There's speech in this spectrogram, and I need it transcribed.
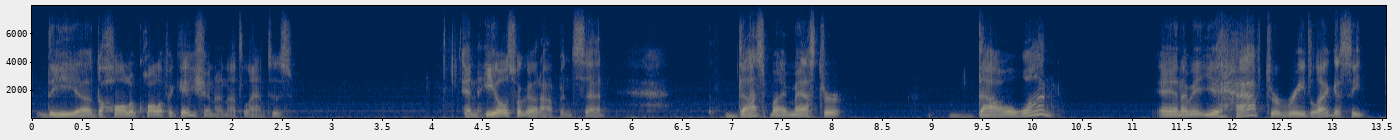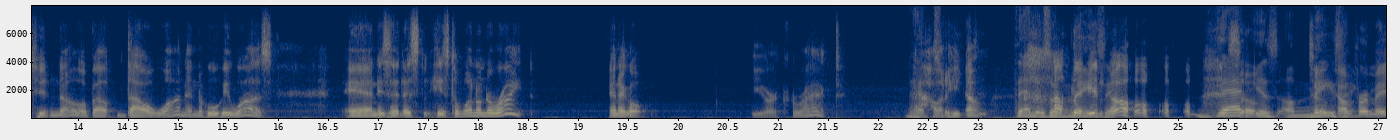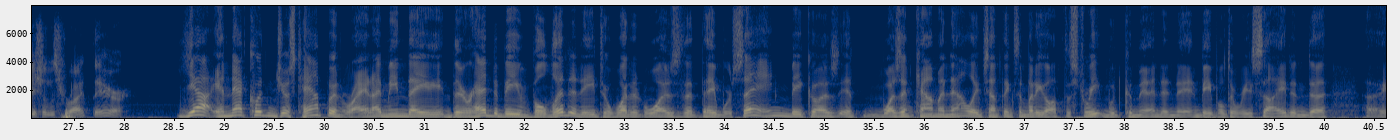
the uh, the Hall of Qualification in Atlantis, and he also got up and said, "That's my master, Dao One." And I mean, you have to read Legacy to know about Dao One and who he was. And he said, "He's the one on the right." And I go, you're correct. That's, How do you know? That is amazing. How do you know? That so, is amazing. Two confirmations right there. Yeah, and that couldn't just happen, right? I mean, they there had to be validity to what it was that they were saying because it wasn't common knowledge, something somebody off the street would come in and, and be able to recite. And uh,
